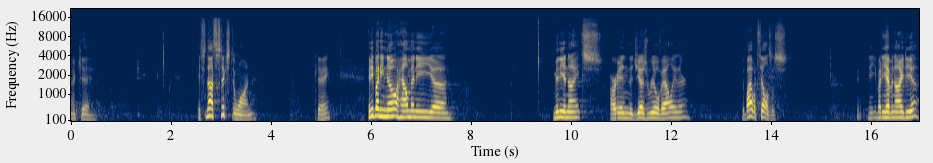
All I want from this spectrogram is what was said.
okay. It's not six to one. Okay. Anybody know how many uh, Midianites are in the Jezreel Valley there? The Bible tells us. Anybody have an idea?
